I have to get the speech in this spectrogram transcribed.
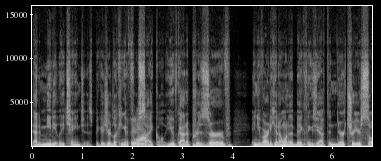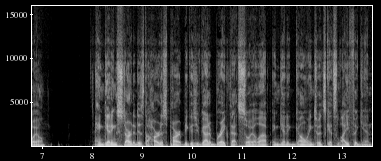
that immediately changes because you're looking at full Yeah. cycle. You've got to preserve and you've already hit on one of the big things. You have to nurture your soil and getting started is the hardest part because you've got to break that soil up and get it going so it gets life again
